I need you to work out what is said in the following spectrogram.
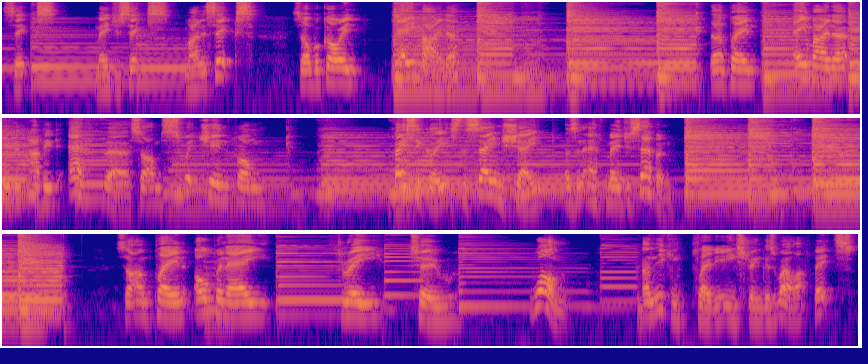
six, major six, minor six. So we're going A minor, then I'm playing A minor with an added F there. So I'm switching from, basically it's the same shape as an F major 7. So I'm playing open hmm. A, three, two, one. And you can play the E string as well, that fits.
